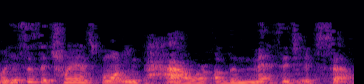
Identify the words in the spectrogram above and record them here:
but this is the transforming power of the message itself.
